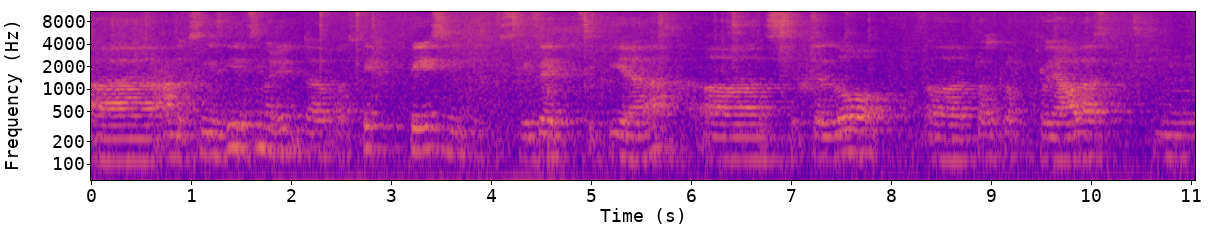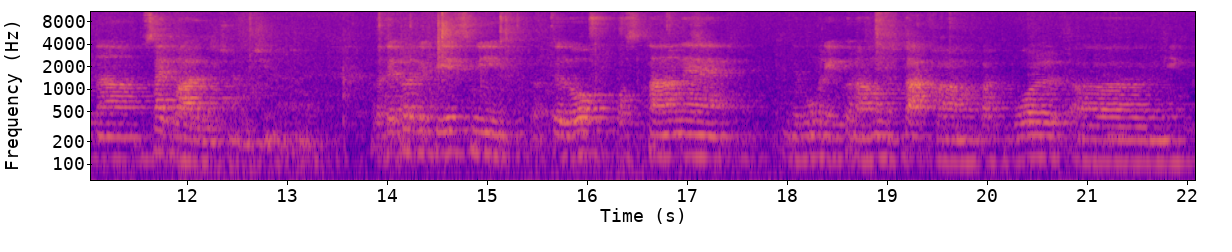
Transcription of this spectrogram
Uh, ampak se mi zdi, recimo, že da od teh pesmi, ki si zdaj citirala, uh, se telo uh, pojavlja na vsaj dva različna načina. V tej prvi pesmi telo postane, ne bom rekel ravno tako, ampak bolj uh, nek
